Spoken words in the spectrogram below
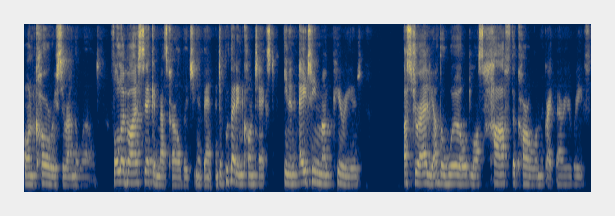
on coral reefs around the world followed by a second mass coral bleaching event. And to put that in context, in an 18 month period, Australia, the world, lost half the coral on the Great Barrier Reef,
